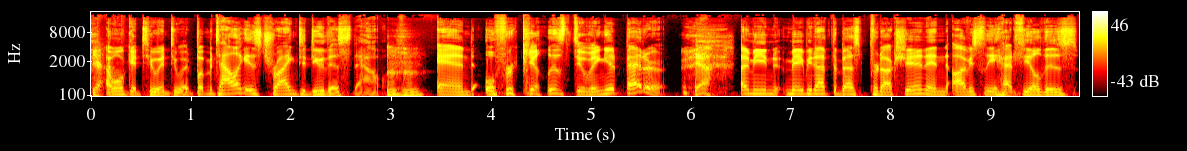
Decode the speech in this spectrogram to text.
Yeah. I won't get too into it. But Metallica is trying to do this now, hmm and Overkill is doing it better. Yeah. I mean, maybe not the best production, and obviously Hetfield is,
